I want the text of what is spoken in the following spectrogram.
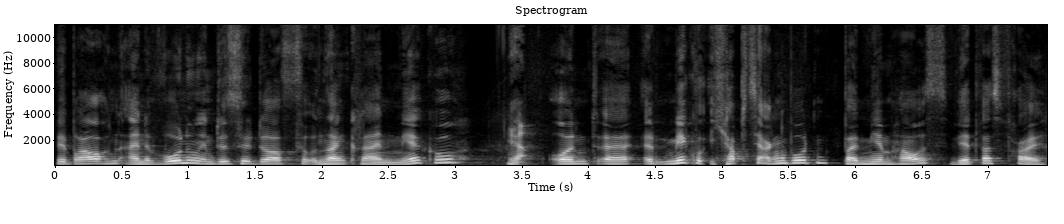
wir brauchen eine Wohnung in Düsseldorf für unseren kleinen Mirko. ja. Und äh, äh, Mirko, ich habe es dir angeboten, bei mir im Haus wird was frei.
